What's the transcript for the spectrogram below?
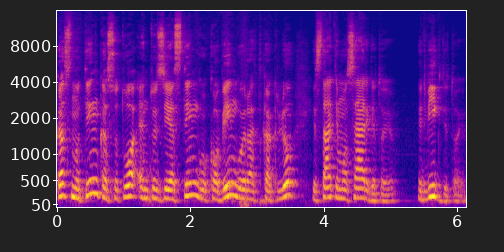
Kas nutinka su tuo entuziastingu, kovingu ir atkakliu įstatymo sergėtoju ir vykdytoju?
